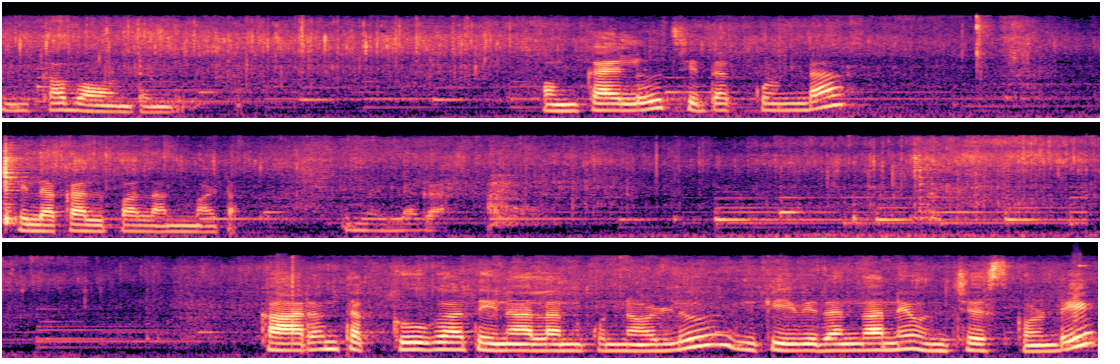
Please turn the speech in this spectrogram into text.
ఇంకా బాగుంటుంది. వంకాయలు చితక్కుండా ఇలా కలపాలన్నమాట. మెల్లగా. కారం తక్కువగా తినాలనుకున్న వాళ్ళు ఇంక ఈ విధంగానే ఉంచేసుకోండి.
